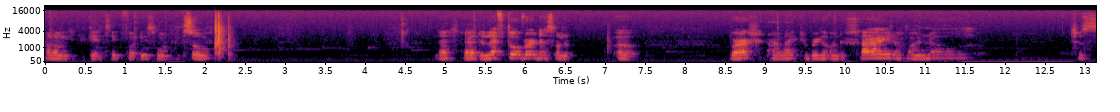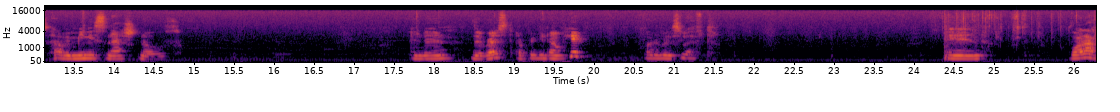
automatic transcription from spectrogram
how long it can take for this one. So that's that the leftover that's on the uh, brush. I like to bring it on the side of my nose. Just have a mini snatched nose. And then the rest I bring it down here it is left. And voila.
